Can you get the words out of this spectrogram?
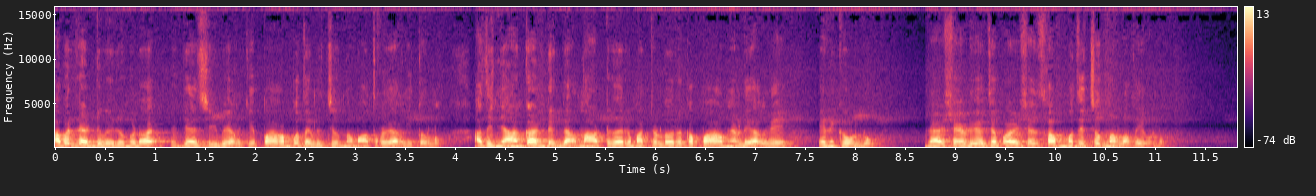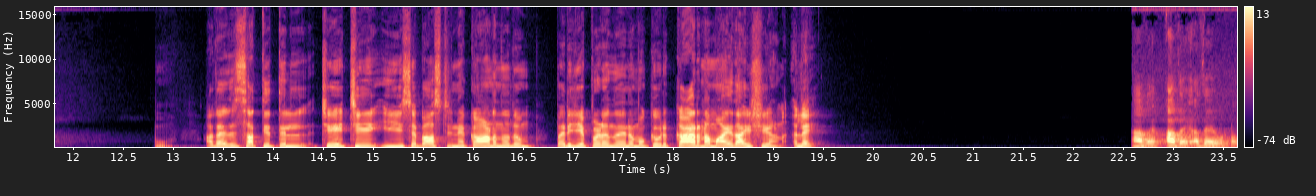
അവർ രണ്ടുപേരും കൂടെ ജെ സി ബി ഇറക്കി പറമ്പ് തെളിച്ചെന്ന് മാത്രമേ അറിയത്തുള്ളൂ. അത് ഞാൻ കണ്ടില്ല. നാട്ടുകാർ മറ്റുള്ളവരൊക്കെ പറഞ്ഞല്ലേ അറിയേ എനിക്കുള്ളൂ. ഞാൻ ഐഷയോട് ചോദിച്ചപ്പോൾ ഐഷ സമ്മതിച്ചെന്നുള്ളതേ ഉള്ളൂ. അതായത് സത്യത്തിൽ ചേച്ചി ഈ സെബാസ്റ്റിനെ കാണുന്നതും പരിചയപ്പെടുന്നതിനുമൊക്കെ ഒരു കാരണമായത് ആയിഷയാണ് അല്ലേ? അതെ അതെ അതേ ഉള്ളൂ.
